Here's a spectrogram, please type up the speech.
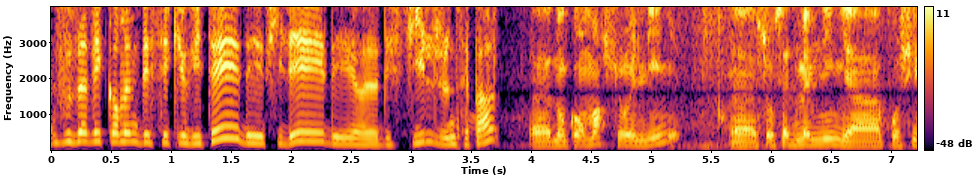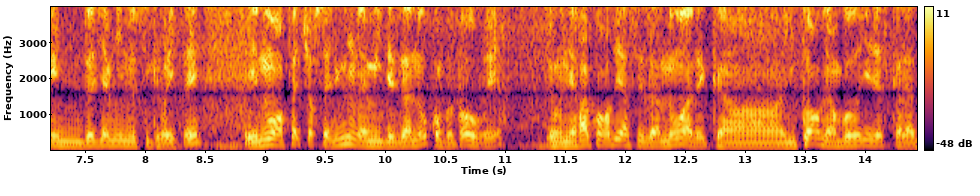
Vous avez quand même des sécurités, des filets, des fils, je ne sais pas? Euh, donc on marche sur une ligne. Euh, sur cette même ligne, il y a accroché une deuxième ligne de sécurité. Et nous, en fait, sur cette ligne, on a mis des anneaux qu'on peut pas ouvrir. Et on est raccordé à ces anneaux avec un- une corde et un baudrier d'escalade,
